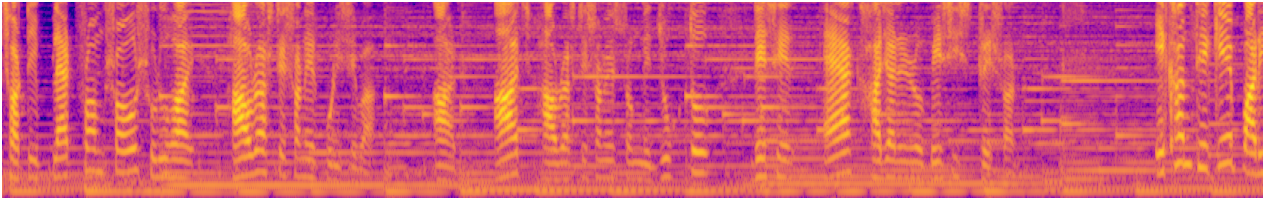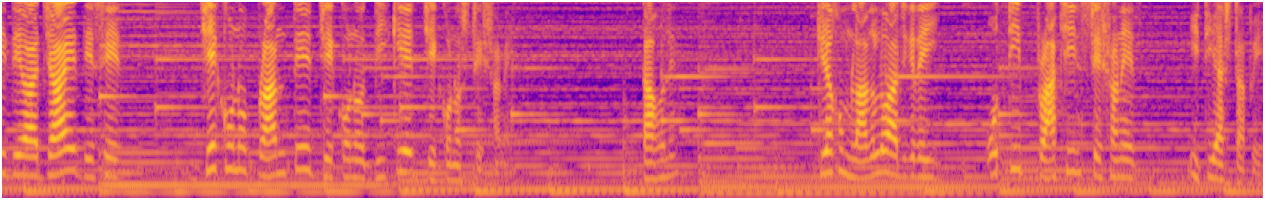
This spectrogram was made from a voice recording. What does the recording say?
ছটি প্ল্যাটফর্ম সহ শুরু হয় হাওড়া স্টেশনের পরিষেবা। আর আজ হাওড়া স্টেশনের সঙ্গে যুক্ত দেশের এক হাজারেরও বেশি স্টেশন। এখান থেকে পাড়ি দেওয়া যায় দেশের যে কোনো প্রান্তে যে কোনো দিকে যে কোনো স্টেশনে। তাহলে কীরকম লাগল আজকের এই অতি প্রাচীন স্টেশনের ইতিহাসটা পেয়ে?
